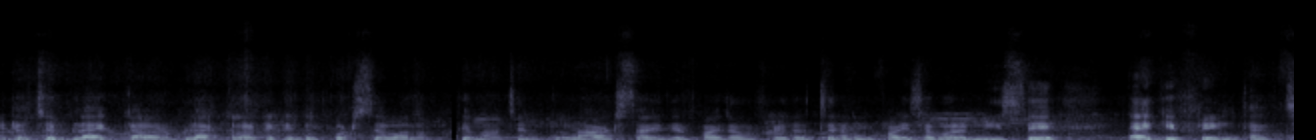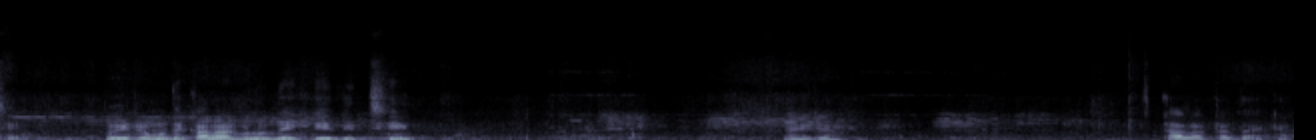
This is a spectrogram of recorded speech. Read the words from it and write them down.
এটা হচ্ছে ব্ল্যাক কালার ব্ল্যাক কালারটা কিন্তু ফুটছে ভালো। দেখতে পাচ্ছেন লার্জ সাইজের পায়জামা পেয়ে যাচ্ছেন এবং পায়জামার নিচে একই প্রিন্ট থাকছে। তো এটার মধ্যে কালারগুলো দেখিয়ে দিচ্ছি। এই যে কালারটা দেখেন।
